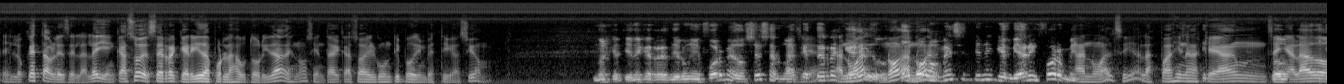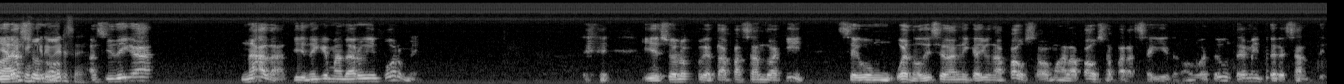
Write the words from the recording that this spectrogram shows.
Es lo que establece la ley, en caso de ser requerida por las autoridades, ¿no? Si en tal caso hay algún tipo de investigación. No es que tiene que rendir un informe, don César, no Así es que esté es. Anual, requerido. no, Todos anual. los meses tienen que enviar informe. Anual, sí, a las páginas que han señalado hay quieras que no, inscribirse. así diga nada, tiene que mandar un informe. Y eso es lo que está pasando aquí. Según, bueno, dice Dani que hay una pausa, vamos a la pausa para seguir. ¿no? Este es un tema interesante.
